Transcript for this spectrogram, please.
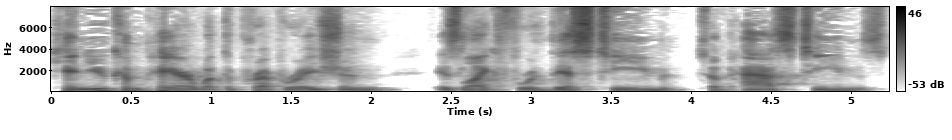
Can you compare what the preparation is like for this team to past teams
